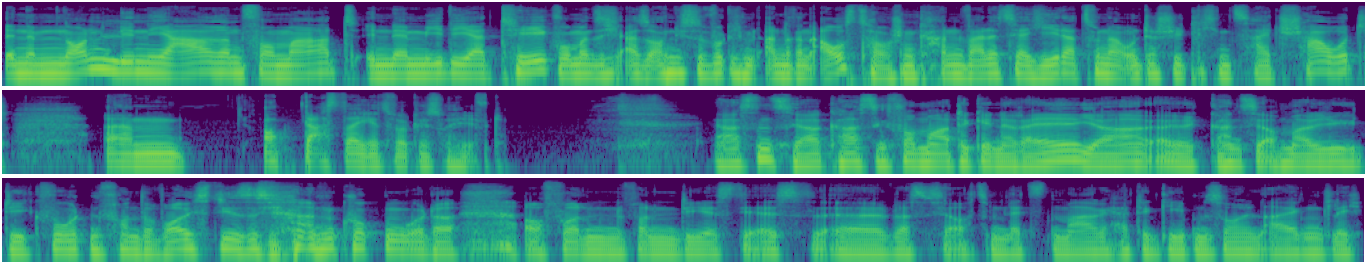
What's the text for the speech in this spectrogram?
in einem nonlinearen Format in der Mediathek, wo man sich also auch nicht so wirklich mit anderen austauschen kann, weil es ja jeder zu einer unterschiedlichen Zeit schaut, ähm, ob das da jetzt wirklich so hilft. Erstens, ja, Casting-Formate generell, ja, äh, kannst ja auch mal die, die, Quoten von The Voice dieses Jahr angucken oder auch von, von DSDS, äh, das es ja auch zum letzten Mal hätte geben sollen eigentlich.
